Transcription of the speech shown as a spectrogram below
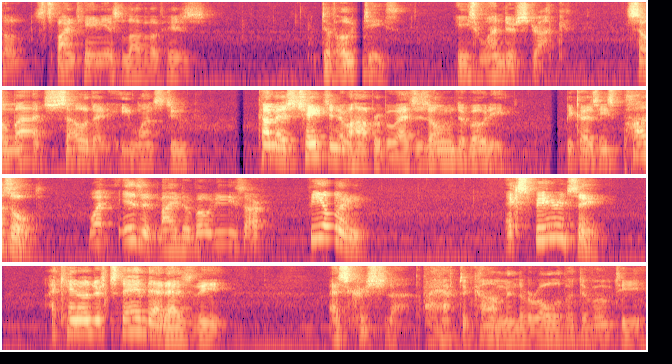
the spontaneous love of his devotees, he's wonderstruck. So much so that he wants to come as Chaitanya Mahaprabhu, as his own devotee, because he's puzzled. What is it my devotees are feeling, experiencing? I can't understand that as the as Krishna. I have to come in the role of a devotee.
